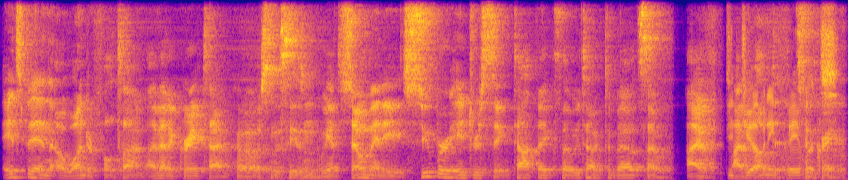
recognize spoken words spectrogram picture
It's been a wonderful time. I've had a great time co-hosting the season. We had so many super interesting topics that we talked about. So I've did I've you have any it. favorites?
